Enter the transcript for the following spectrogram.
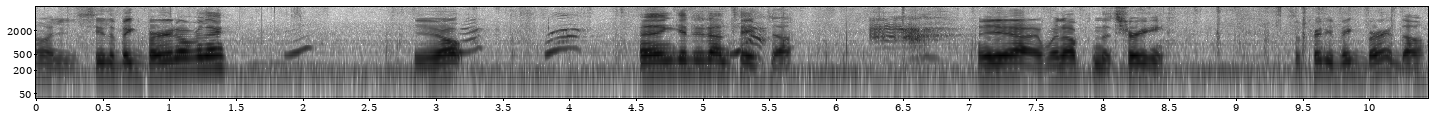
oh, did you see the big bird over there? Yep. And get it on tape though. Yeah, it went up in the tree. It's a pretty big bird though.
